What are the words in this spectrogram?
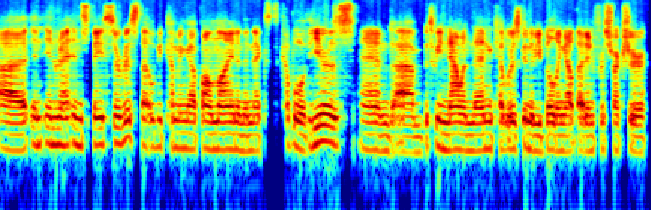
uh, an internet in space service that will be coming up online in the next couple of years. And um, between now and then, Kepler is going to be building out that infrastructure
